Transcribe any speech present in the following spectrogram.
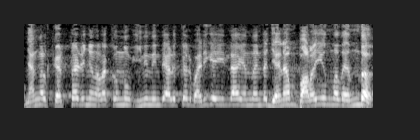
ഞങ്ങൾ കെട്ടഴിഞ്ഞ് നടക്കുന്നു. ഇനി നിന്റെ അടുക്കൽ വരികയില്ല എന്ന് എന്റെ ജനം പറയുന്നത് എന്ത്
